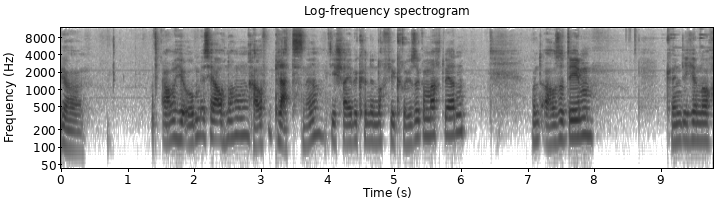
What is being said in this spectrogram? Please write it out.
Ja, aber hier oben ist ja auch noch ein Haufen Platz. Ne? Die Scheibe könnte noch viel größer gemacht werden. Und außerdem könnte hier noch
